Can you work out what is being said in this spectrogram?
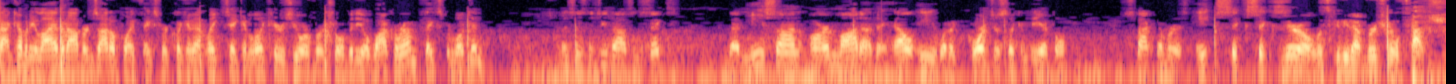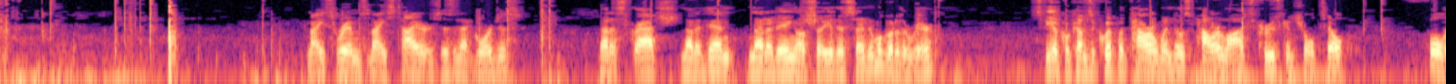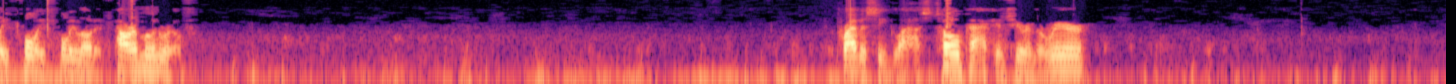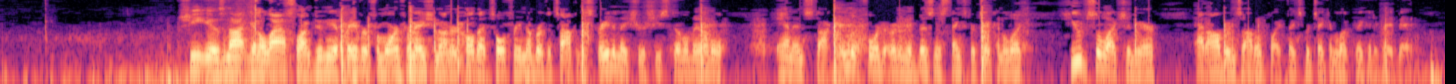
Scott Company live at Auburn's Auto Point. Thanks for clicking that link, taking a look. Here's your virtual video walk around. Thanks for looking. This is the 2006, the Nissan Armada, the LE. What a gorgeous looking vehicle. Stock number is 8660. Let's give you that virtual touch. Nice rims, nice tires. Isn't that gorgeous? Not a scratch, not a dent, not a ding. I'll show you this side, then we'll go to the rear. This vehicle comes equipped with power windows, power locks, cruise control tilt, fully, fully, fully loaded. Power moonroof. Privacy glass, tow package here in the rear. She is not going to last long. Do me a favor for more information on her. Call that toll free number at the top of the screen and make sure she's still available and in stock. We look forward to earning your business. Thanks for taking a look. Huge selection here at Auburn's Auto Point. Thanks for taking a look. Make it a great day.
